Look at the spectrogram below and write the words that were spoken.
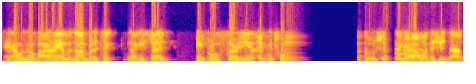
and I was gonna buy it on Amazon, but it took like you said, April 30th, April 20th. it was shipped. Like, yo, I want this shit now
